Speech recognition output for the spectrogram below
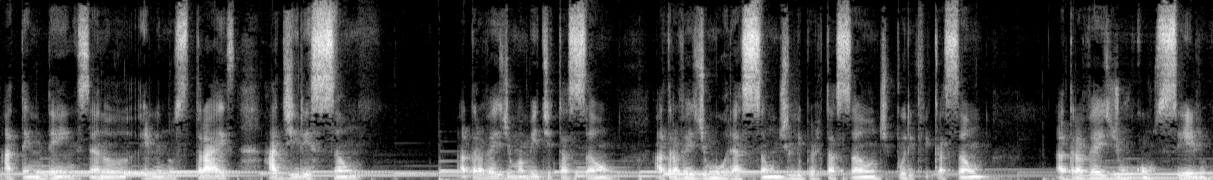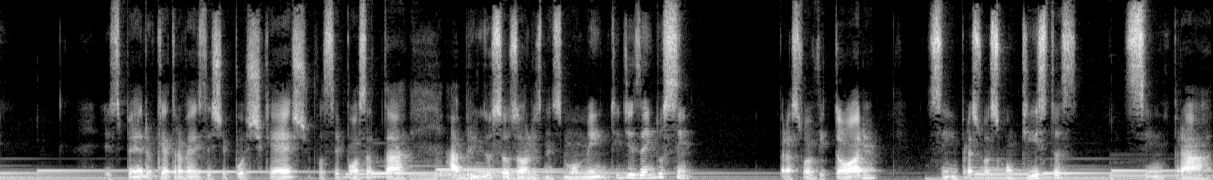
a tendência, ele nos traz a direção através de uma meditação, através de uma oração de libertação, de purificação, através de um conselho. espero que através deste podcast você possa estar abrindo seus olhos nesse momento e dizendo sim para sua vitória, sim para suas conquistas, sim para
